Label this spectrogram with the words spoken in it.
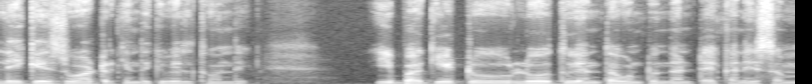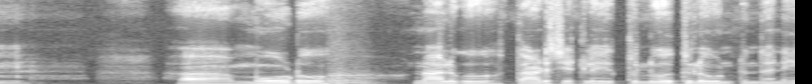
లీకేజ్ వాటర్ కిందకి వెళ్తుంది. ఈ బకెట్ లోతు ఎంత ఉంటుందంటే కనీసం మూడు నాలుగు తాడి చెట్ల ఎత్తు లోతులో ఉంటుందని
